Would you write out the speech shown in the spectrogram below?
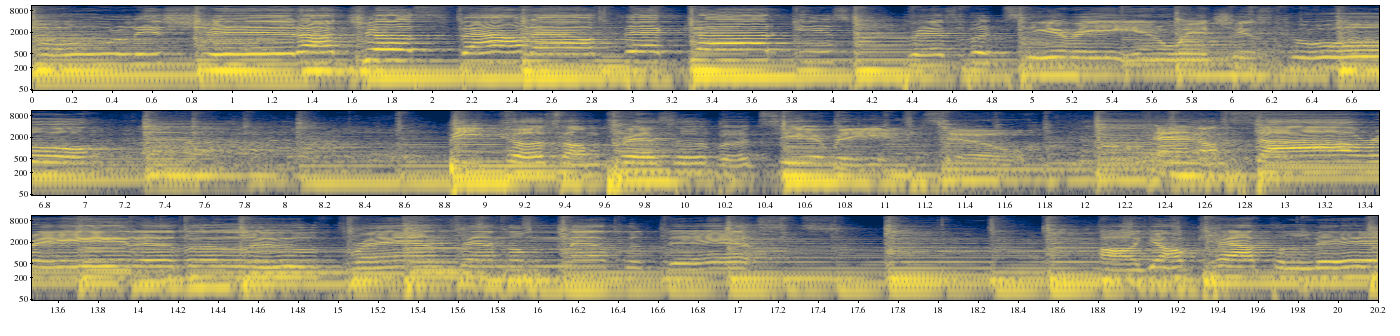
Holy shit, I just found out that God is Presbyterian, which is cool. Because I'm Presbyterian too. And I'm sorry to the Lutherans and the Methodists. All y'all Catholics,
